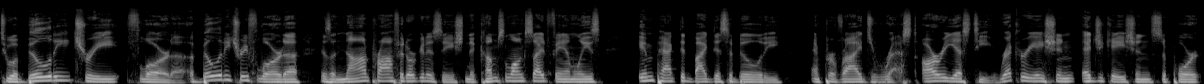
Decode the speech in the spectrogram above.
to Ability Tree Florida. Ability Tree Florida is a nonprofit organization that comes alongside families impacted by disability and provides rest, R E S T, recreation, education, support,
